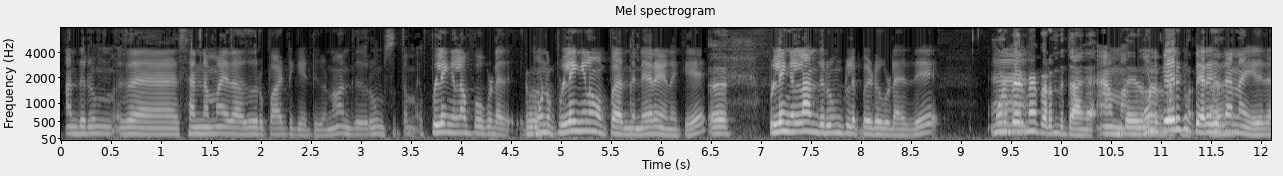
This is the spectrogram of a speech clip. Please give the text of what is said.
அந்த ரூம் சன்னமா ஏதாவது ஒரு பாட்டு கேட்டுக்கணும். அந்த ரூம் சுத்தமா பிள்ளைங்கெல்லாம் போகக்கூடாது. மூணு பிள்ளைங்களும் அப்ப அந்த நேரம் எனக்கு. பிள்ளைங்கெல்லாம் அந்த ரூம்குள்ள போயிடக்கூடாது. மூணு பேருமே பிறந்துட்டாங்க. ஆமா. இந்த இதுல மூணு பேருக்கு பிறகுதான் நான் எழுத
